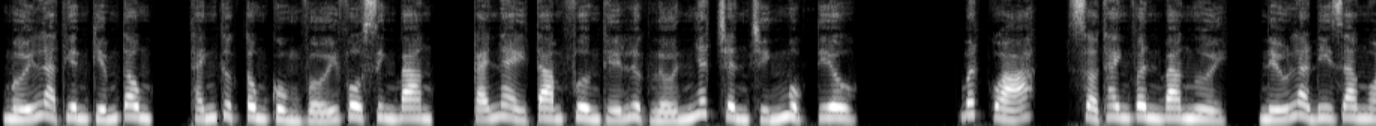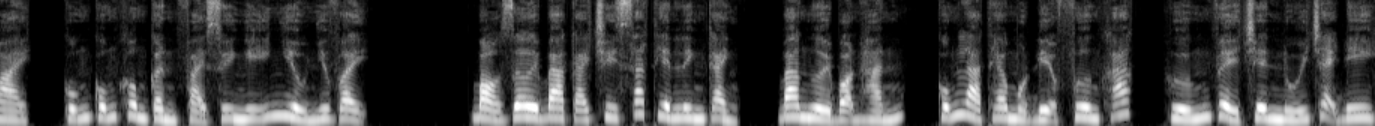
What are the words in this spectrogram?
mới là thiên kiếm tông, thánh cực tông cùng với vô sinh bang, cái này tam phương thế lực lớn nhất chân chính mục tiêu. Bất quá, sở thanh vân ba người, nếu là đi ra ngoài, cũng cũng không cần phải suy nghĩ nhiều như vậy. bỏ rơi ba cái truy sát thiên linh cảnh, ba người bọn hắn, cũng là theo một địa phương khác, hướng về trên núi chạy đi.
